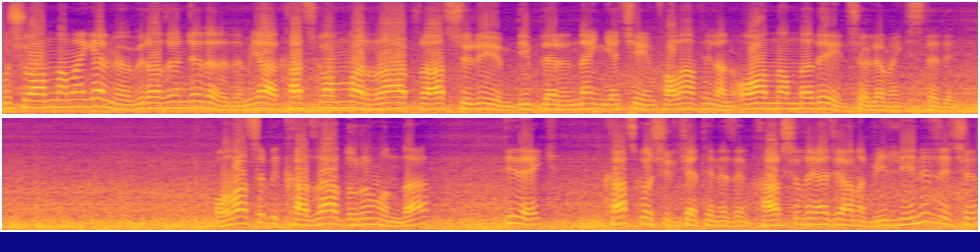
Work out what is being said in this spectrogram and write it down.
bu şu anlama gelmiyor. Biraz önce de dedim. Ya kaskom var rahat rahat süreyim, diplerinden geçeyim falan filan. O anlamda değil söylemek istediğim. Olası bir kaza durumunda direkt kasko şirketinizin karşılayacağını bildiğiniz için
